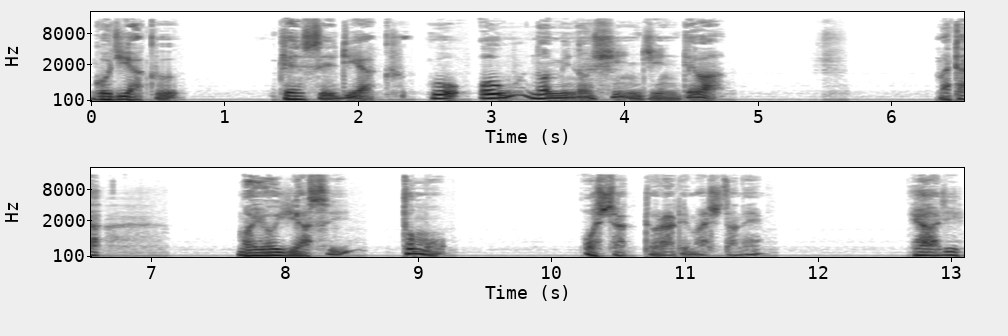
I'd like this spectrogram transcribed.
ご利益、現世利益を追うのみの信心では、また迷いやすいともおっしゃっておられましたね。やはり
